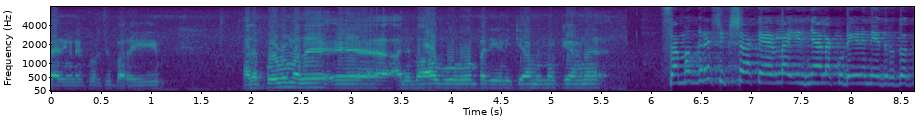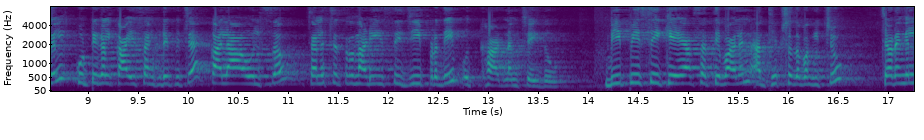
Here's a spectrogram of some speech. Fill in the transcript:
കാര്യങ്ങളെക്കുറിച്ച് പറയുകയും പലപ്പോഴും അത് അനുഭാവപൂർവം പരിഗണിക്കാമെന്നൊക്കെയാണ് സമഗ്ര ശിക്ഷ കേരള ഇരിഞ്ഞാലക്കുടയുടെ നേതൃത്വത്തിൽ കുട്ടികൾക്കായി സംഘടിപ്പിച്ച കലാ ഉത്സവ് ചലച്ചിത്ര നടി സിജി പ്രദീപ് ഉദ്ഘാടനം ചെയ്തു. B P C K R Sathyapalan അധ്യക്ഷത വഹിച്ചു. ചടങ്ങിൽ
